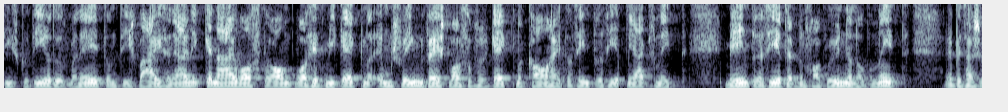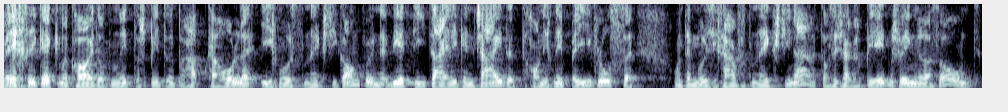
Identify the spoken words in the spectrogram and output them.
diskutieren tut man nicht. Und ich weiß auch nicht genau, was, dran, was jetzt mein Gegner im Schwingfest, was er für Gegner hat. Das interessiert mich eigentlich nicht. Mich interessiert, ob man gewinnen kann oder nicht. Ob es auch schwächere Gegner hat oder nicht, das spielt überhaupt keine Rolle. Ich muss den nächsten Gang gewinnen. Wie die Einteilung entscheidet, kann ich nicht beeinflussen. Und dann muss ich einfach den nächsten nehmen. Das ist eigentlich bei jedem Schwinger so. Und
